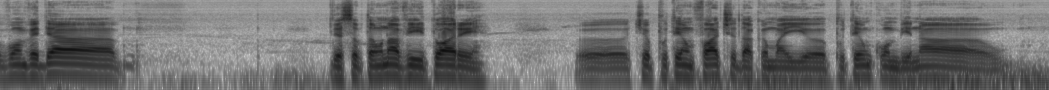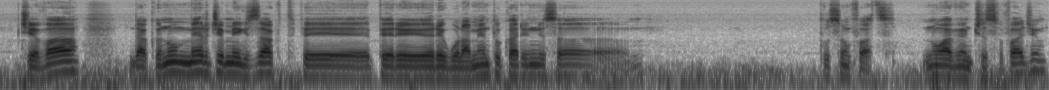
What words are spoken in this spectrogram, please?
Vom vedea de săptămâna viitoare ce putem face, dacă mai putem combina ceva, dacă nu, mergem exact pe, pe regulamentul care ne s-a pus în față. Nu avem ce să facem.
